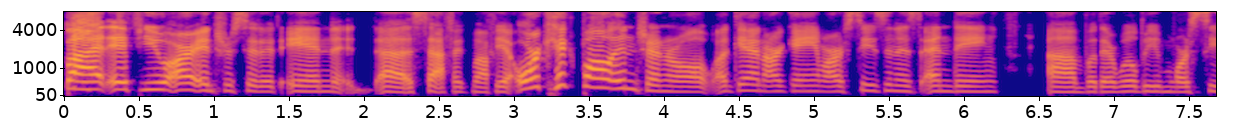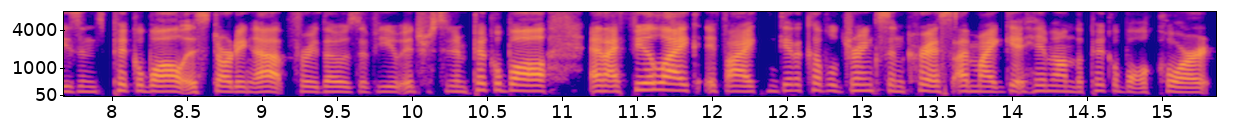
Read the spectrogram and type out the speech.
But if you are interested in uh, Sapphic Mafia or kickball in general, again, our game, our season is ending. Um, but there will be more seasons. Pickleball is starting up for those of you interested in pickleball. And I feel like if I can get a couple drinks in Chris, I might get him on the pickleball court.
